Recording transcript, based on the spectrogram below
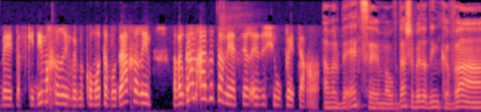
בתפקידים אחרים, במקומות עבודה אחרים, אבל גם אז אתה מייצר איזשהו פתח. אבל בעצם, העובדה שבית הדין קבע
